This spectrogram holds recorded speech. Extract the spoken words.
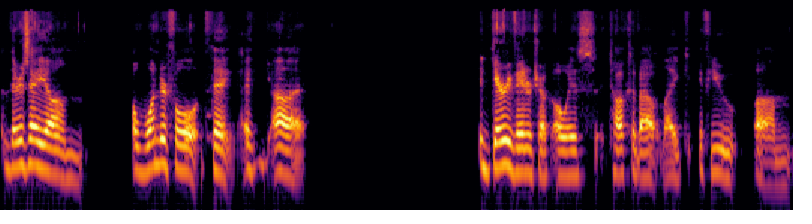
there's a um a wonderful thing. Uh, Gary Vaynerchuk always talks about like if you um,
